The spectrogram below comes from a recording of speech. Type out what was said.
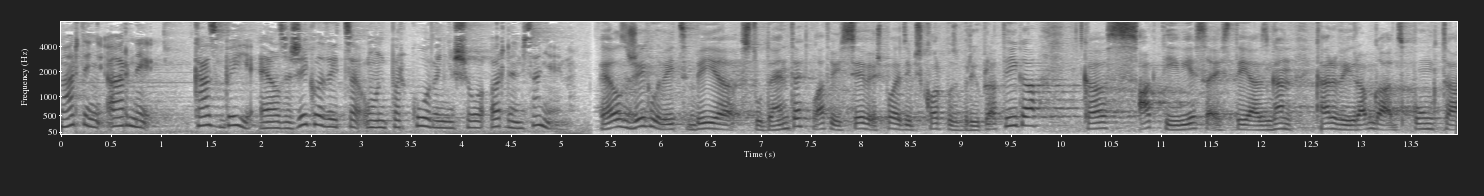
Mārtiņa Arni, Kas bija Elza Žiglavica un par ko viņa šo ordeni saņēma? Elza Žiglevica bija studente Latvijas sieviešu palīdzības korpusa brīvprātīgā, kas aktīvi iesaistījās gan karavīru apgādes punktā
